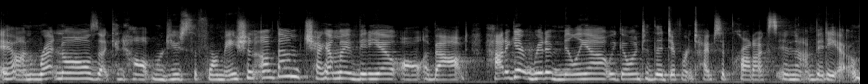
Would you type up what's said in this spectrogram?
and retinols that can help reduce the formation of them check out my video all about how to get rid of milia. We go into the different types of products in that video.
